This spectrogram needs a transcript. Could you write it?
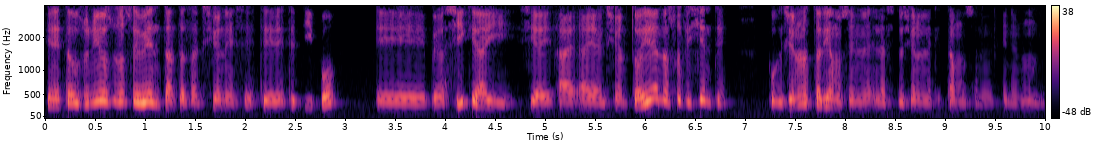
en Estados Unidos no se ven tantas acciones este, de este tipo, eh, pero sí que hay, sí hay, hay, acción. Todavía no es suficiente, porque si no, no estaríamos en la, situación en la que estamos en el, en el mundo.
